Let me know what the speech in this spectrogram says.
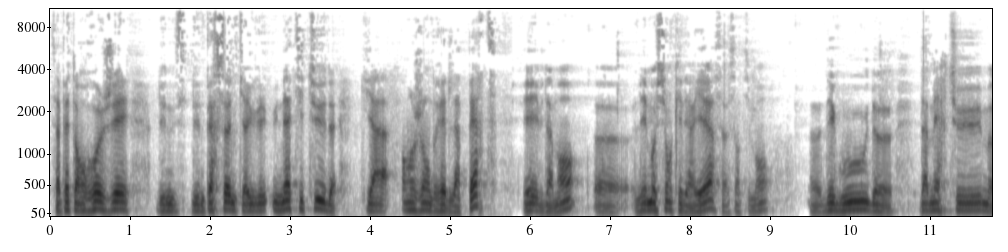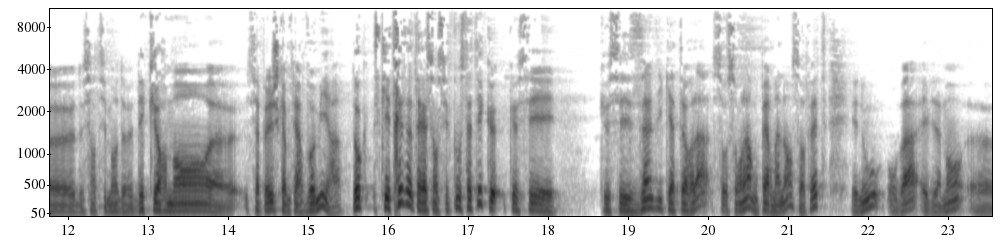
Ça peut être un rejet d'une personne qui a eu une attitude qui a engendré de la perte. Et évidemment, euh, l'émotion qui est derrière, c'est un sentiment euh, dégoût, d'amertume, euh, de, sentiment d'écœurement. Euh, ça peut aller jusqu'à me faire vomir. Hein. Donc, ce qui est très intéressant, c'est de constater que, que ces, que ces indicateurs-là sont, sont, là en permanence, en fait. Et nous, on va évidemment euh,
